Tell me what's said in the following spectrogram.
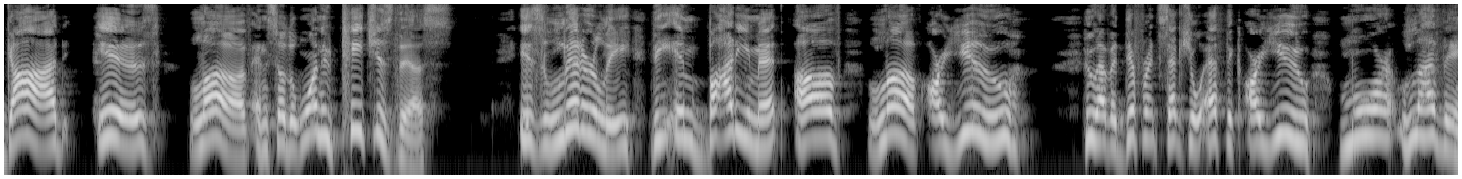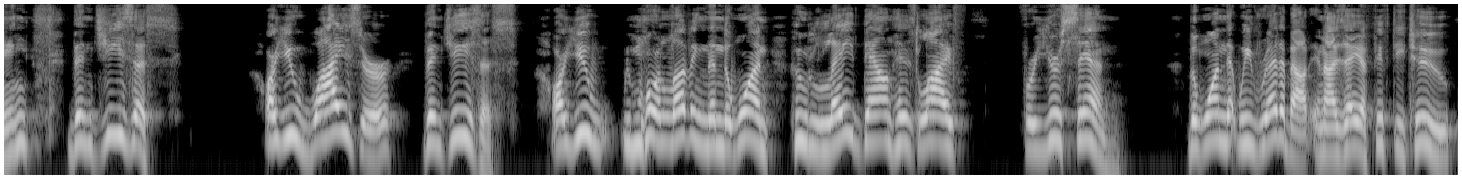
God is love. And so the one who teaches this is literally the embodiment of love. Are you who have a different sexual ethic, are you more loving than Jesus? Are you wiser than Jesus? Are you more loving than the one who laid down his life for your sin? The one that we read about in Isaiah 52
